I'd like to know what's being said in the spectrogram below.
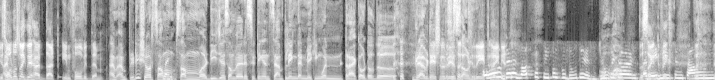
it's I'm- almost like they had that info with them I'm, I'm pretty sure some Right. some uh, DJ somewhere is sitting and sampling, then making one track out of the gravitational this wave is a sound. great Oh, idea there are lots of people who do this. Oh, wow. Jupiter, The scientific- radiation sound.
